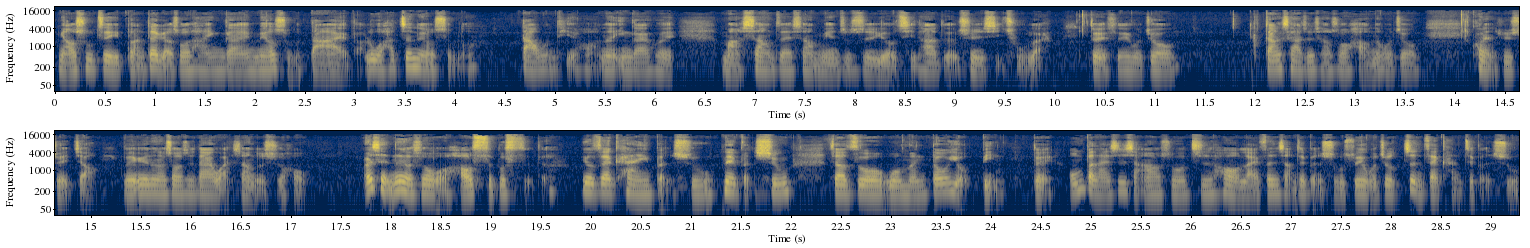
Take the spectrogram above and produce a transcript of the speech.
描述这一段，代表说他应该没有什么大碍吧？如果他真的有什么？大问题的话，那应该会马上在上面就是有其他的讯息出来，对，所以我就当下就想说，好，那我就快点去睡觉，对，因为那个时候是大概晚上的时候，而且那个时候我好死不死的又在看一本书，那本书叫做《我们都有病》，对我们本来是想要说之后来分享这本书，所以我就正在看这本书，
